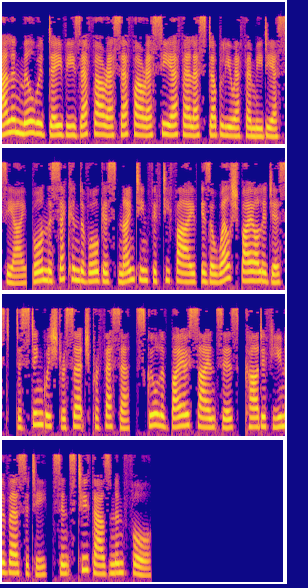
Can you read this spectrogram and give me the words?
Alun Millward Davies FRS FRSE FLSW FMEDSCI born of August 1955 is a Welsh biologist, distinguished research professor, School of Biosciences, Cardiff University, since 2004.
